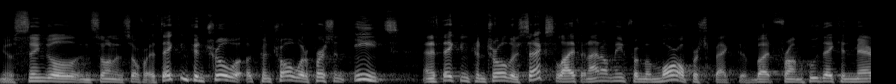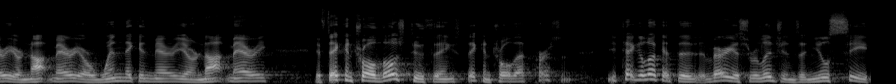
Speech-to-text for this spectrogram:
you know, single and so on and so forth. If they can control, control what a person eats, and if they can control their sex life, and I don't mean from a moral perspective, but from who they can marry or not marry, or when they can marry or not marry, if they control those two things, they control that person. You take a look at the various religions and you'll see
